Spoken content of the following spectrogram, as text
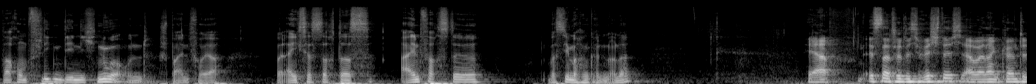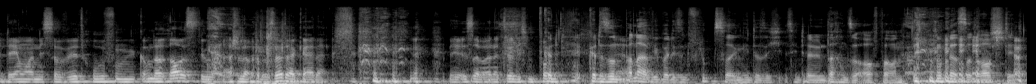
warum fliegen die nicht nur und speien Feuer? Weil eigentlich ist das doch das Einfachste, was die machen können, oder? Ja, ist natürlich richtig, aber dann könnte Dämon nicht so wild rufen, komm doch raus, du Arschloch, das hört ja keiner. nee, ist aber natürlich ein Punkt. Könnte, könnte so ein ja. Banner wie bei diesen Flugzeugen hinter sich, hinter den Dachen so aufbauen, wo das so draufsteht.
